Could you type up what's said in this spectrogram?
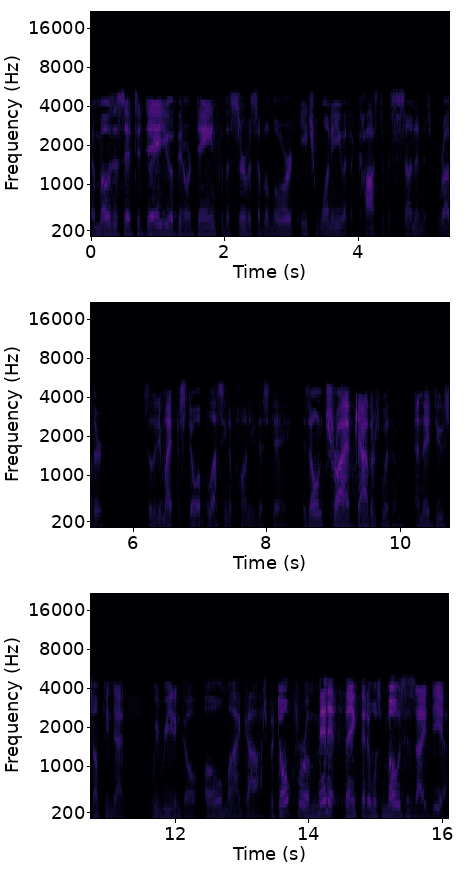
And Moses said, Today you have been ordained for the service of the Lord, each one of you at the cost of his son and his brother, so that he might bestow a blessing upon you this day. His own tribe gathers with him, and they do something that we read and go, Oh my gosh. But don't for a minute think that it was Moses' idea.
